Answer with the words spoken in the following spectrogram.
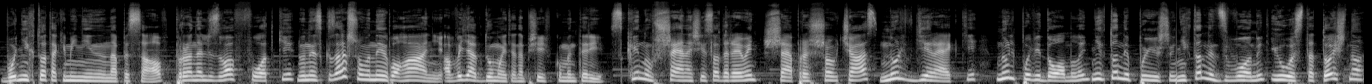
бо ніхто так мені не написав. Проаналізував фотки. Ну не сказав, що вони погані. А ви як думаєте, напишіть в коментарі. Скинув ще на 600 гривень, ще пройшов час, нуль в Діректі, нуль повідомлень, ніхто не пише, ніхто не дзвонить. І остаточно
